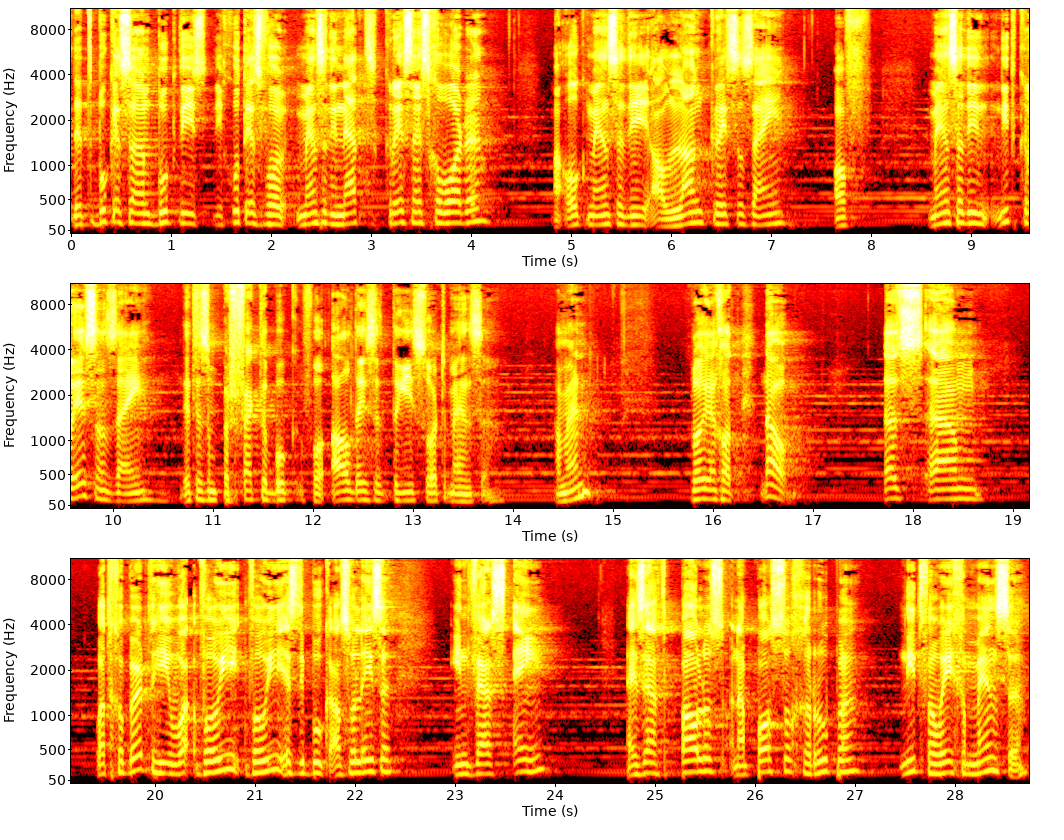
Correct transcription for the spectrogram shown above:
Dit boek is een boek die, die goed is voor mensen die net christen is geworden, maar ook mensen die al lang christen zijn, of mensen die niet christen zijn. Dit is een perfecte boek voor al deze drie soorten mensen. Amen. Glorie aan God. Nou, dus ehm, wat gebeurt er hier? Voor wie, is dit boek? Als we lezen in vers 1, hij zegt: Paulus, een apostel geroepen, niet vanwege mensen,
